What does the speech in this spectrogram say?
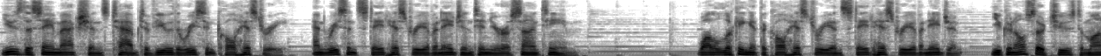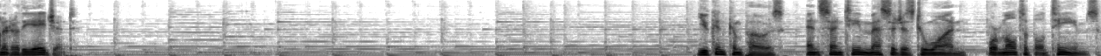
Use the same Actions tab to view the recent call history, and recent state history of an agent in your assigned team. While looking at the call history and state history of an agent, you can also choose to monitor the agent. You can compose, and send team messages to one, or multiple teams.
